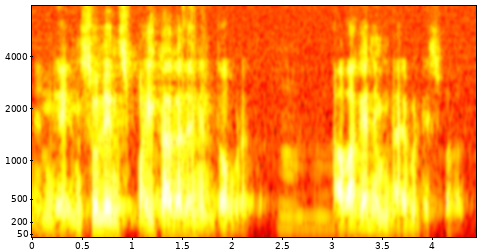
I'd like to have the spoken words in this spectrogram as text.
ನಿಮ್ಗೆ ಇನ್ಸುಲಿನ್ ಸ್ಪೈಕ್ ಆಗದೆ ನಿಂತೋಗ್ಬಿಡುತ್ತೆ ಆವಾಗೇ ನಿಮ್ ಡಯಾಬಿಟಿಸ್ ಬರೋದು.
